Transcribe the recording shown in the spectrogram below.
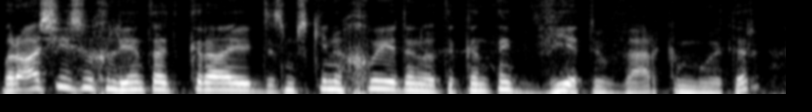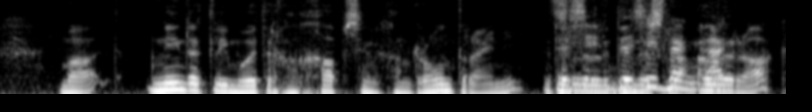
Maar as jy so 'n geleentheid kry, dis miskien 'n goeie ding dat 'n kind net weet hoe werk 'n motor, maar nie dat hulle die motor gaan gaps en gaan rondry nie. Dit is dis is 'n ouer rak.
